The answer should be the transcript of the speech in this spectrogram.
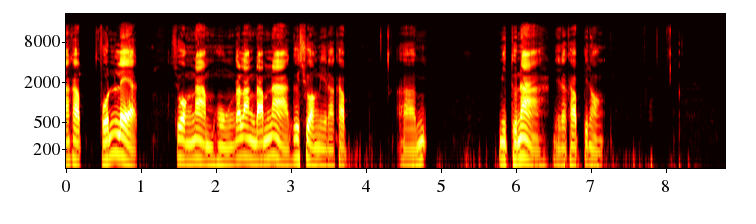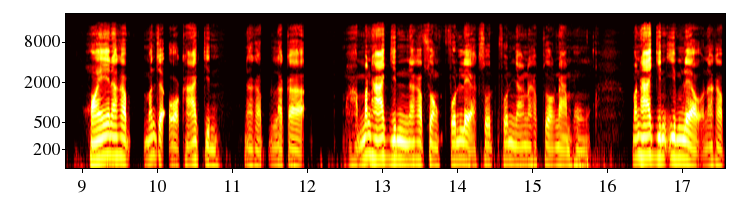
นะครับฝนแหลกช่วงน้ำหงกำลังดำหน้าคือช่วงนี้แหละครับอ่า มิถุนานี่แหละครับพี่น้อง หอยนะครับ มันจะออกหากินนะครับ แล้วก็มันหากินนะครับส่วงฝนแหลกสดฝนยังนะครับส่วงน้ำหง มันหากินอิ่มแล้วนะครับ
